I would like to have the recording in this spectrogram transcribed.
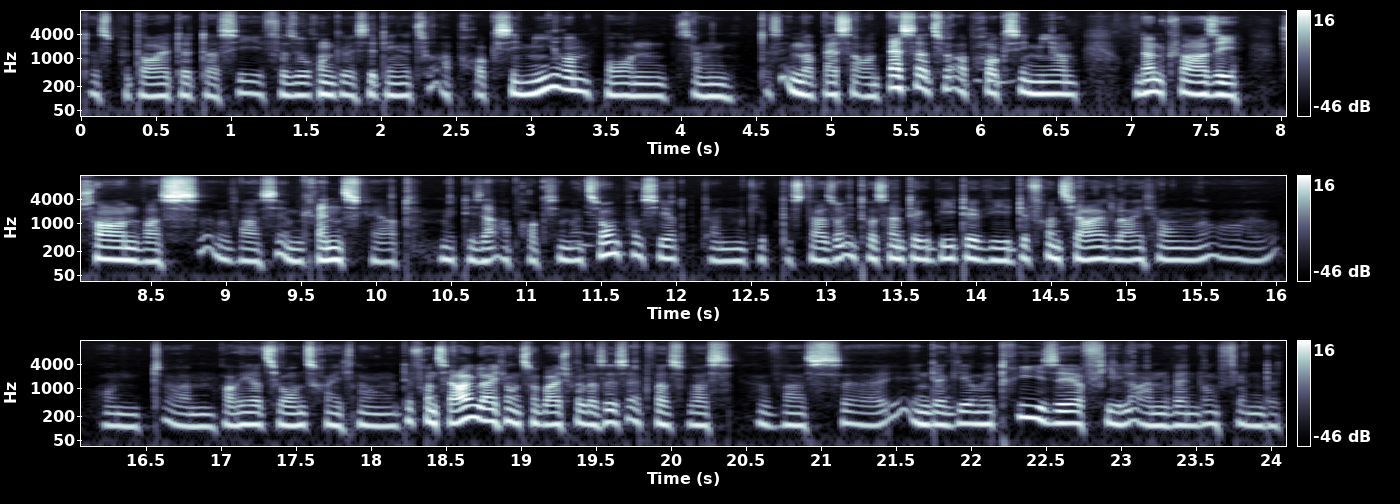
Das bedeutet, dass sie versuchen, gewisse Dinge zu approximieren und sagen, das immer besser und besser zu approximieren und dann quasi schauen, was, was im Grenzwert mit dieser Approximation passiert. Dann gibt es da so interessante Gebiete wie Differentialgleichungen äh, und ähm, Variationsrechnung. Differentialgleichung zum Beispiel, das ist etwas, was, was äh, in der Geometrie sehr viel Anwendung findet.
